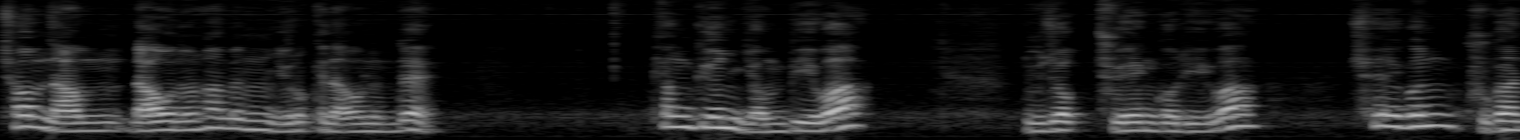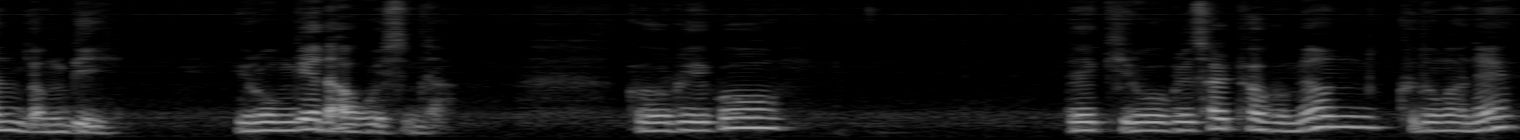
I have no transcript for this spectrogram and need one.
처음 나오, 는 화면은 이렇게 나오는데 평균 연비와 누적 주행거리와 최근 구간 연비 이런 게 나오고 있습니다. 그리고 내 기록을 살펴보면 그동안에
